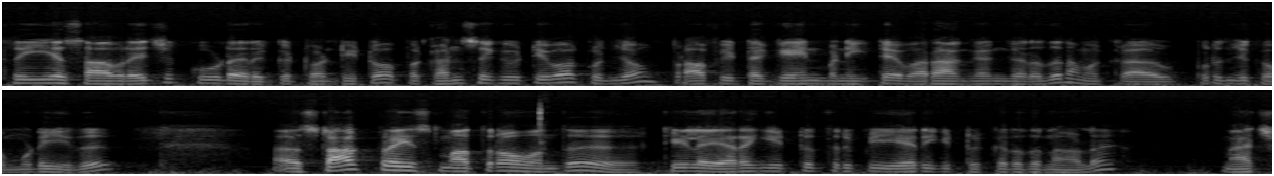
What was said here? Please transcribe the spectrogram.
த்ரீ இயர்ஸ் ஆவரேஜ் கூட இருக்குது டுவெண்ட்டி டூ அப்போ கன்சிக்யூட்டிவாக கொஞ்சம் ப்ராஃபிட்டை கெயின் பண்ணிக்கிட்டே வராங்கங்கிறது நமக்கு புரிஞ்சுக்க முடியுது. ஸ்டாக் ப்ரைஸ் மாத்திரம் வந்து கீழே இறங்கிட்டு திருப்பி ஏறிக்கிட்டு இருக்கிறதுனால மேட்ச்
